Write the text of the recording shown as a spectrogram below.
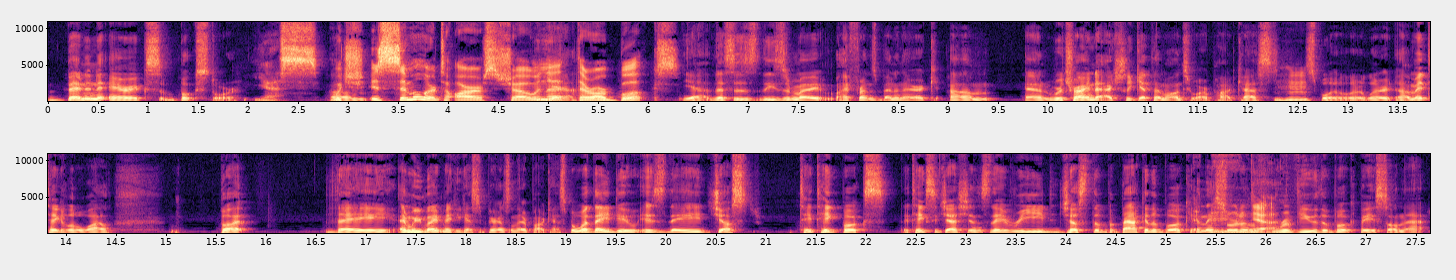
Ben and Eric's bookstore. Yes, which Um, is similar to our show in that Yeah. there are books. Yeah, this is these are my my friends Ben and Eric. Um, and we're trying to actually get them onto our podcast. Mhm. Spoiler alert! Uh, may take a little while, but they and we might make a guest appearance on their podcast. But what they do is they just they take books, they take suggestions, they read just the back of the book, and they sort of Yeah. review the book based on that,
